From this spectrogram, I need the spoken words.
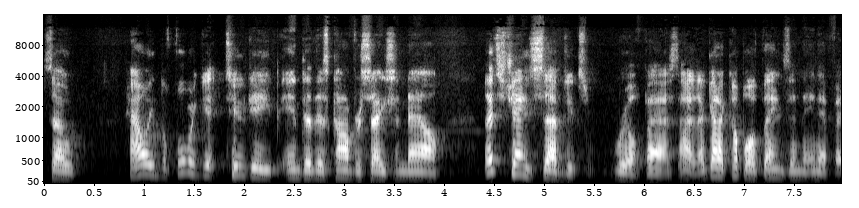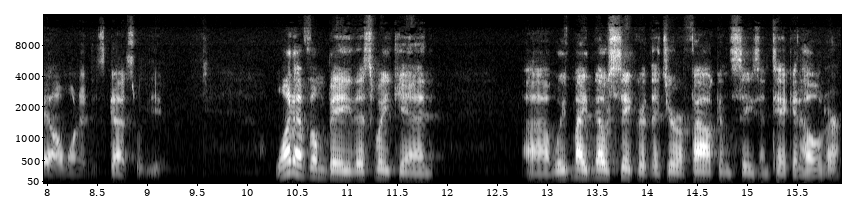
So, Howie, before we get too deep into this conversation now, let's change subjects real fast. I, I got a couple of things in the NFL I want to discuss with you. One of them be this weekend. Uh, we've made no secret that you're a Falcons season ticket holder.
